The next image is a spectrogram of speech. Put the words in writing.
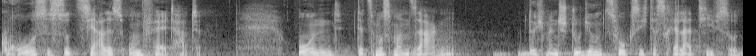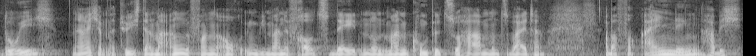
großes soziales Umfeld hatte. Und jetzt muss man sagen, durch mein Studium zog sich das relativ so durch. Ja, ich habe natürlich dann mal angefangen, auch irgendwie mal eine Frau zu daten und mal einen Kumpel zu haben und so weiter. Aber vor allen Dingen habe ich,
